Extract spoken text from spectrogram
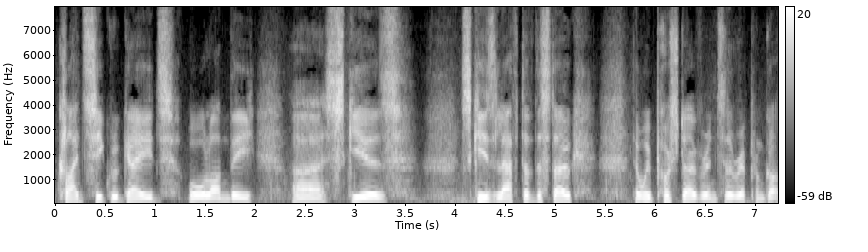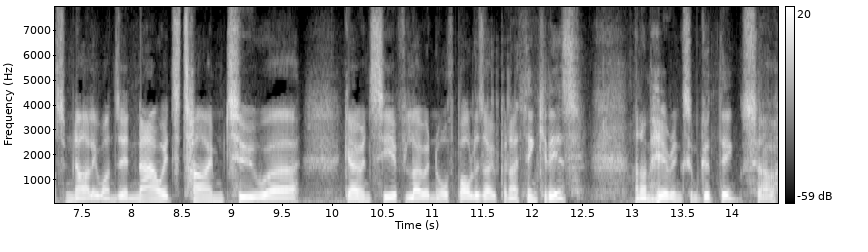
Clyde Secret Glades, all on the uh, skiers skiers left of the Stoke. Then we pushed over into the Ripper and got some gnarly ones in. Now it's time to uh, go and see if Lower North Bowl is open. I think it is, and I'm hearing some good things, so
